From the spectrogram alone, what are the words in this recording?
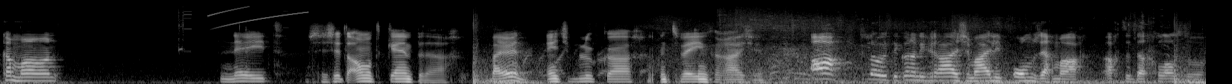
come on. Nate. Ze zitten allemaal te campen daar. Bij hun. Eentje blue car en twee in garage. Ah, kloot. Ik kon naar die garage, maar hij liep om, zeg maar. Achter dat glas door.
